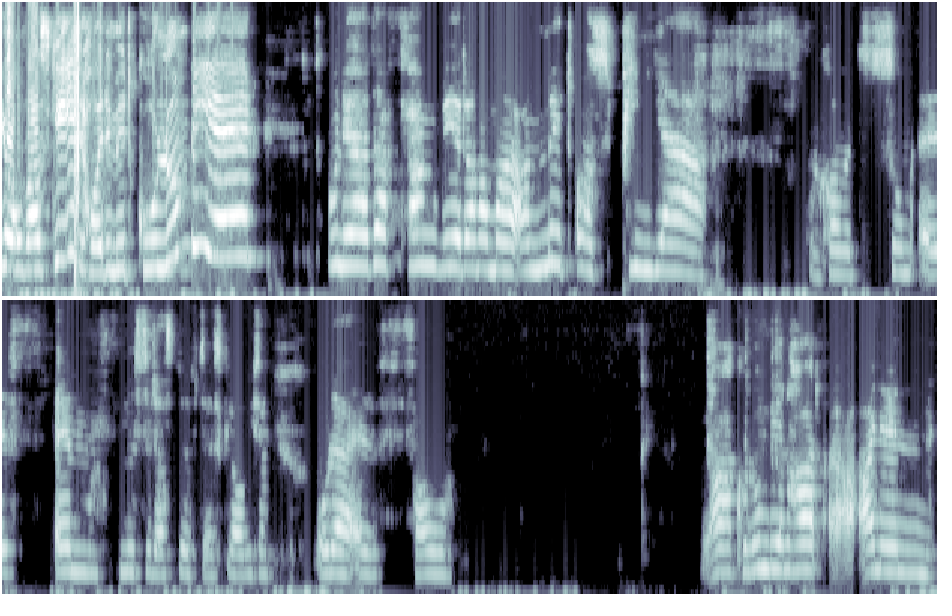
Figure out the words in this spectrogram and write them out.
Jo, was geht heute mit Kolumbien? Und ja, da fangen wir dann nochmal an mit Ospina. Dann kommen wir zum 11M. Müsste das, dürfte es, glaube ich, sein. Oder 11V. Ja, Kolumbien hat äh, einen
